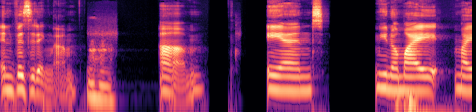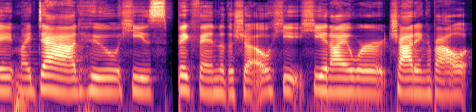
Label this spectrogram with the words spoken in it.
and visiting them. Mm-hmm. Um, and you know my my my dad, who he's big fan of the show. He he and I were chatting about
